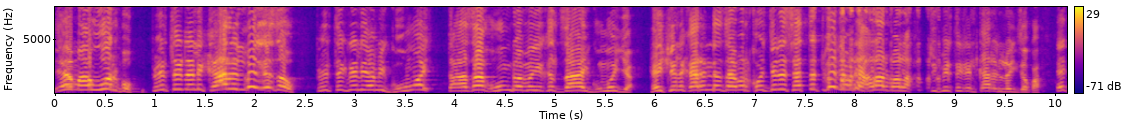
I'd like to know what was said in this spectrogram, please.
এ মা উড়বো। পেটে গেলি কারেন্ট লইয়ে যাও। পেটে গেলি আমি ঘুমাই। তাজা ঘুম আমি এখানে যাই ঘুমাইয়া এইখানে কারেন্টটা যায় আমার কই দিলে সাত করে হালার বালা। তুই পেটে গেলি কারেন্ট লই যাও এই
